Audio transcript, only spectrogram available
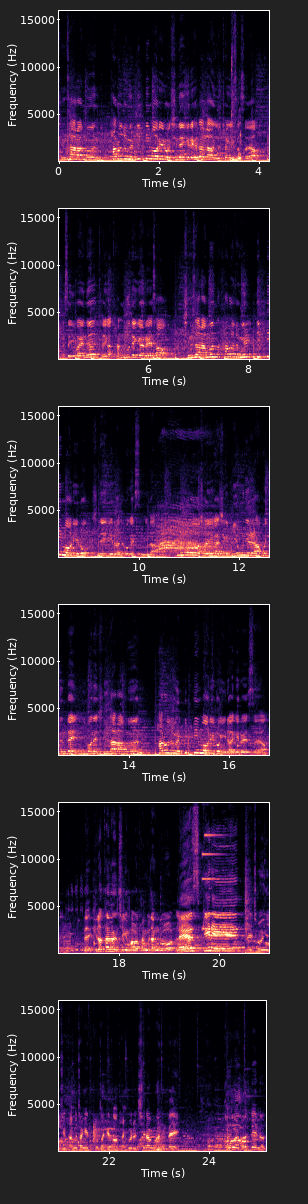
진 사람은 하루 종일 삐삐머리로 지내기를 해달라는 요청이 있었어요. 그래서 이번에는 저희가 당구 대결을 해서 진 사람은 하루 종일 삐삐머리로 지내기를 해보겠습니다. 그리고 저희가 지금 미용 일을 하고 있는데 이번에 진 사람은 하루 종일 삐삐머리로 일하기로 했어요. 네, 그렇다면 지금 바로 당구장으로 Let's get it! 네, 저희는 지금 당구장에 도착해서 당구를 치라고 하는데 당구를 몇대 몇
